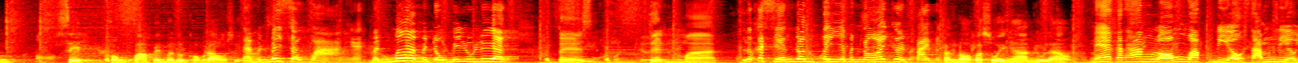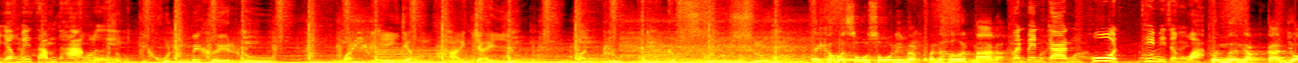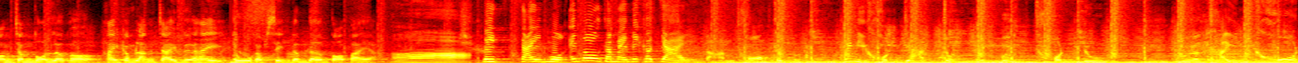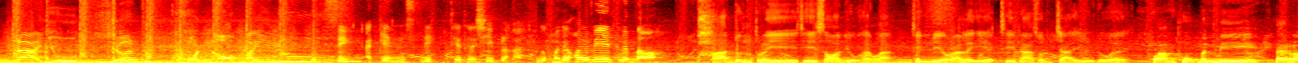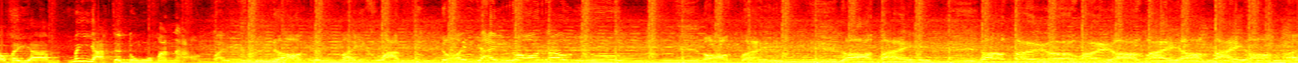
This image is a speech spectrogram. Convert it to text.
สิทธิ์ของความเป็นมนุษย์ของเราสิ แต่มันไม่สว่างไงมันมืดมันดูไม่รู้เรื่อง เบสเด่นมาก แล้วก็เสียงดนตรีมันน้อยเกินไปมันข้างนอกก็สวยงามอยู่แล้ว แม้กระทั่งร้องวักเดียว ซ้ำเดียวยังไม่ซ้ำทางเลย สุขที่คุณไม่เคยรู้ วันนี้ยังหายใจอยู่ วันพรุ่งนี้ก็สู้สู้สู้ไอ้คำว่าสู้สู้นี่แบบมันเฮิร์ตมากอะมันเป็นการพูดที่มีจังหวะ มันเหมือนกับการยอมจำนนแล้วก็ให้กำลังใจเพื่อให้อยู่กับสิ่งเดิมๆต่อไปอะอ๋อปิดใส่หมวกไอ้โม่งทำไมไม่เข้าใจ ตามท้องถนนไม่มีคนยากจนให้มึงทนดู เมืองไทยนี่โคตรน่าอยู่ เชิญทุกคนออกไปดู สิง against dictatorship เหรอคะมันก็ค่อยรีดขึ้นเนาะ พาร์ทดนตรีที่ซ่อนอยู่ข้างหลังจริงมีรายละเอียดที่น่าสนใจอยู่ด้วย ความทุกข์มันมี แต่เราพยายามไม่อยากจะดูมันอะ ไปข้างนอกกันไหมความสุขน้อยใหญ่รอเราอยู่ ออกไป ออกไป ออกไป ออกไป ออกไป ออกไป ออกไป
